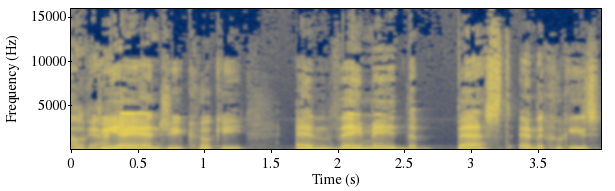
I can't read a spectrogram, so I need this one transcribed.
Okay. B A N G Cookie, and they made the best. And the cookies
